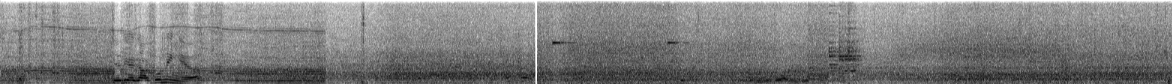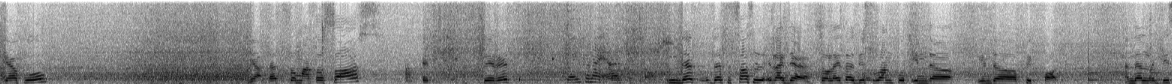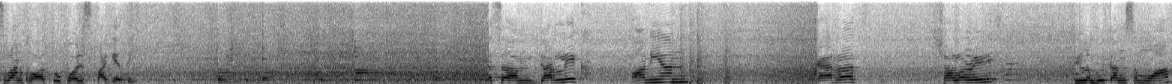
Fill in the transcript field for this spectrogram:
Jadi agak kuning ya. Be careful. Yeah, that's tomato sauce. Stir it. when can I add the sauce? That that sauce right there. So later this one put in the in the pig pot, and then this one for to boil spaghetti. That's um, garlic, onion, carrot, celery. Dilembutkan semua.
